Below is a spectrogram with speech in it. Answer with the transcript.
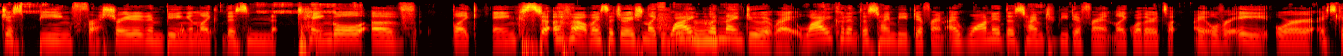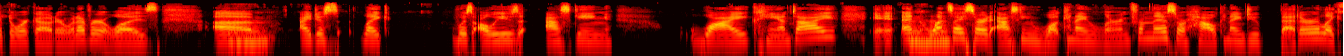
just being frustrated and being in like this n- tangle of like angst about my situation. Like, why mm-hmm. couldn't I do it right? Why couldn't this time be different? I wanted this time to be different. Like, whether it's like I overate or I skipped a workout or whatever it was. Um, mm-hmm. I just like was always asking why can't I? And mm-hmm. once I started asking, what can I learn from this or how can I do better? Like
